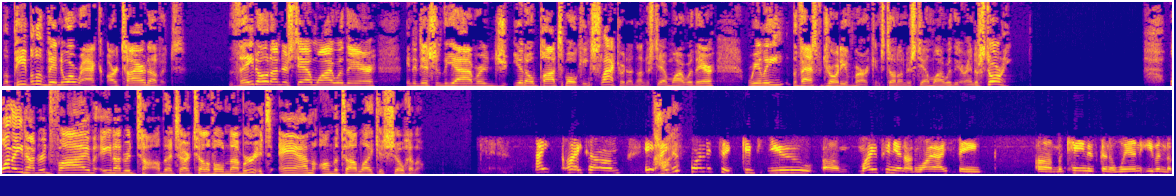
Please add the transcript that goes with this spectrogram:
The people who've been to Iraq are tired of it. They don't understand why we're there. In addition to the average, you know, pot-smoking slacker doesn't understand why we're there. Really, the vast majority of Americans don't understand why we're there. End of story. 1-800-5800-TOM. That's our telephone number. It's Ann on the Tom Leykis show. Hello. Hi, hi, Tom. Hey, Hi. I just wanted to give you um, my opinion on why I think uh, McCain is going to win. Even the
